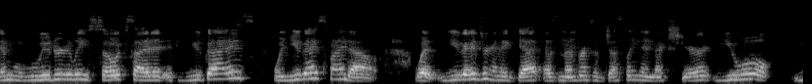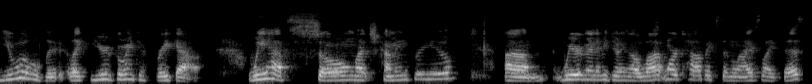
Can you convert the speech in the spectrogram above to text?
am literally so excited. If you guys, when you guys find out what you guys are going to get as members of Just Lean In next year, you will, you will, like, you're going to freak out. We have so much coming for you. Um, we're going to be doing a lot more topics and lives like this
